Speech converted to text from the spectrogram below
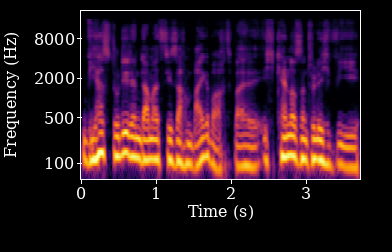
Wie hast du dir denn damals die Sachen beigebracht? Weil ich kenne das natürlich, wie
